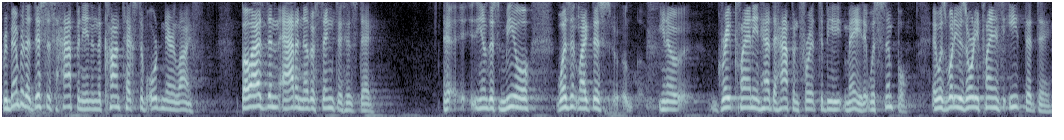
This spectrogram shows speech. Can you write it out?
remember that this is happening in the context of ordinary life. Boaz didn't add another thing to his day. Eh, you know, this meal wasn't like this, you know, great planning had to happen for it to be made. It was simple, it was what he was already planning to eat that day.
